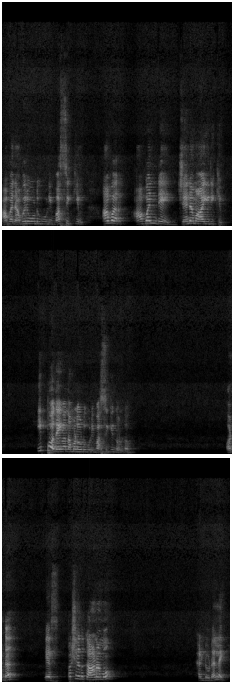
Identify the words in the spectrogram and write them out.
അവൻ അവരോടുകൂടി വസിക്കും. അവർ അവന്റെ ജനമായിരിക്കും. ഇപ്പോൾ ദൈവം നമ്മളോടുകൂടി വസിക്കുന്നുണ്ടോ? ഉണ്ട്. യെസ് പക്ഷെ അത് കാണാമോ? കണ്ടൂടല്ലേ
